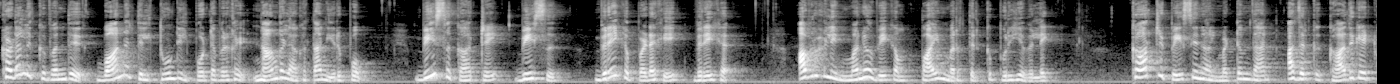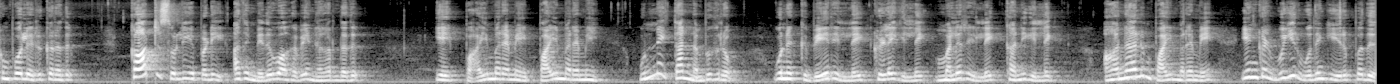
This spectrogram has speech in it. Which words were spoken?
கடலுக்கு வந்து வானத்தில் தூண்டில் போட்டவர்கள் நாங்களாகத்தான் இருப்போம். வீசு காற்றே வீசு. விரைக படகே விரைக. அவர்களின் மனோவேகம் பாய் மரத்திற்கு புரியவில்லை. காற்று பேசினால் மட்டும்தான் அதற்கு காது கேட்கும் போல் இருக்கிறது. காற்று சொல்லியபடி அது மெதுவாகவே நகர்ந்தது. ஏ பாய்மரமே பாய்மரமே உன்னைத்தான் நம்புகிறோம். உனக்கு வேரில்லை கிளை இல்லை மலர் இல்லை கனி இல்லை. ஆனாலும் பாய்மரமே எங்கள் உயிர் ஒதுங்கி இருப்பது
